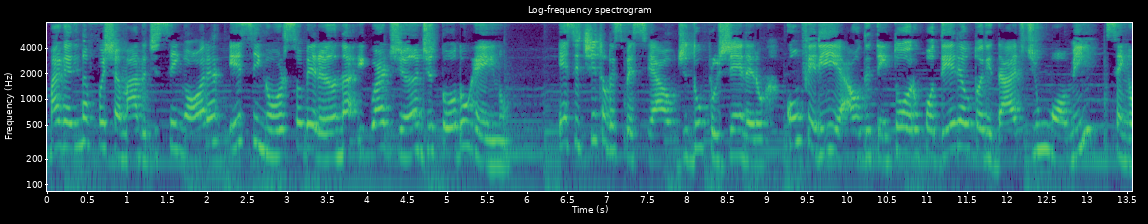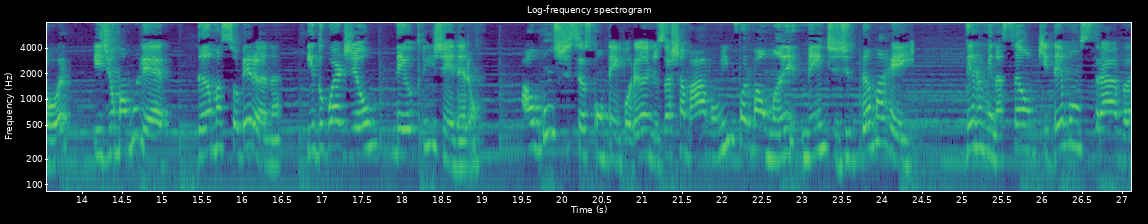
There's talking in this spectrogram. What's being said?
Margarina foi chamada de Senhora e Senhor soberana e guardiã de todo o reino. Esse título especial de duplo gênero conferia ao detentor o poder e autoridade de um homem, senhor, e de uma mulher, dama soberana, e do guardião neutro em gênero. Alguns de seus contemporâneos a chamavam informalmente de dama-rei, denominação que demonstrava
